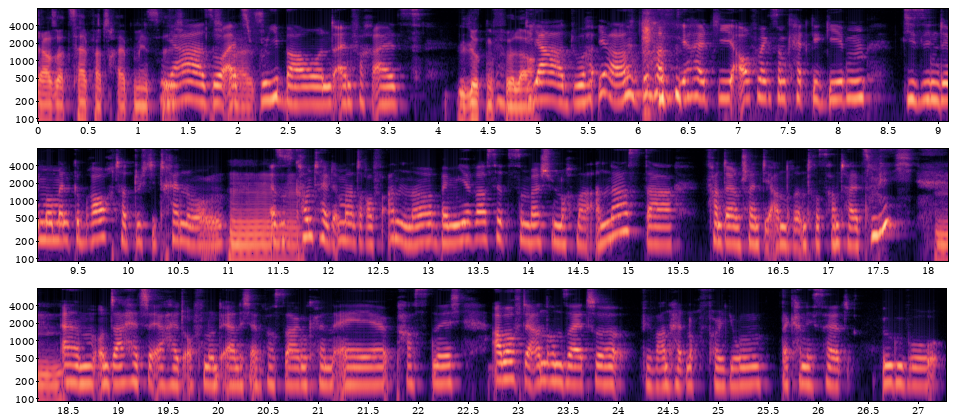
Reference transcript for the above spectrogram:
Ja, so als Zeitvertreib mäßig. Ja, so als weiß. Rebound, einfach als Lückenfüller. Ja, du, ja, du hast ihr halt die Aufmerksamkeit gegeben, die sie in dem Moment gebraucht hat durch die Trennung. Mm. Also es kommt halt immer drauf an, ne? Bei mir war es jetzt zum Beispiel nochmal anders. Da fand er anscheinend die andere interessanter als mich. Mhm. Ähm, und da hätte er halt offen und ehrlich einfach sagen können, ey, passt nicht. Aber auf der anderen Seite, wir waren halt noch voll jung, da kann ich es halt irgendwo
